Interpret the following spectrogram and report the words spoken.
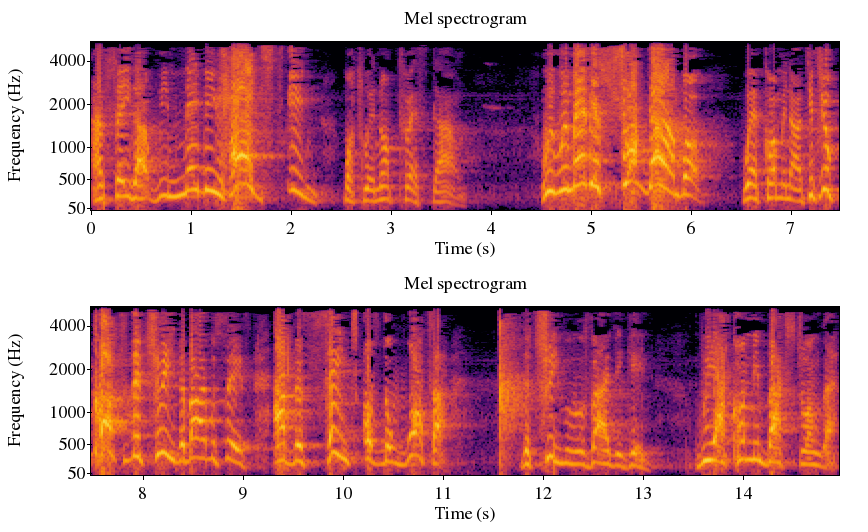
and say that we may be hedged in, but we're not pressed down. We, we may be struck down, but we're coming out. If you cut the tree, the Bible says, at the scent of the water, the tree will revive again. We are coming back stronger.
